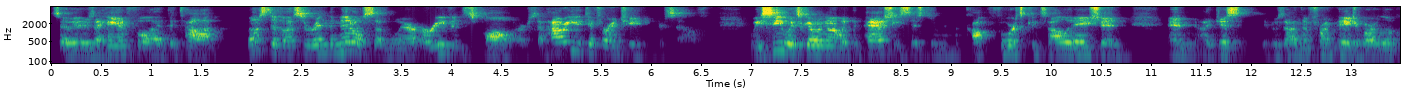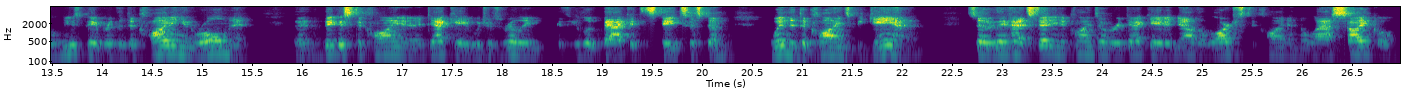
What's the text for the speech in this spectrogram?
So there's a handful at the top. Most of us are in the middle somewhere or even smaller. So how are you differentiating yourself? We see what's going on with the PASSHE system and the forced consolidation. And I just, it was on the front page of our local newspaper, the declining enrollment, the biggest decline in a decade, which was really, if you look back at the state system, when the declines began. So they've had steady declines over a decade, and now the largest decline in the last cycle.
